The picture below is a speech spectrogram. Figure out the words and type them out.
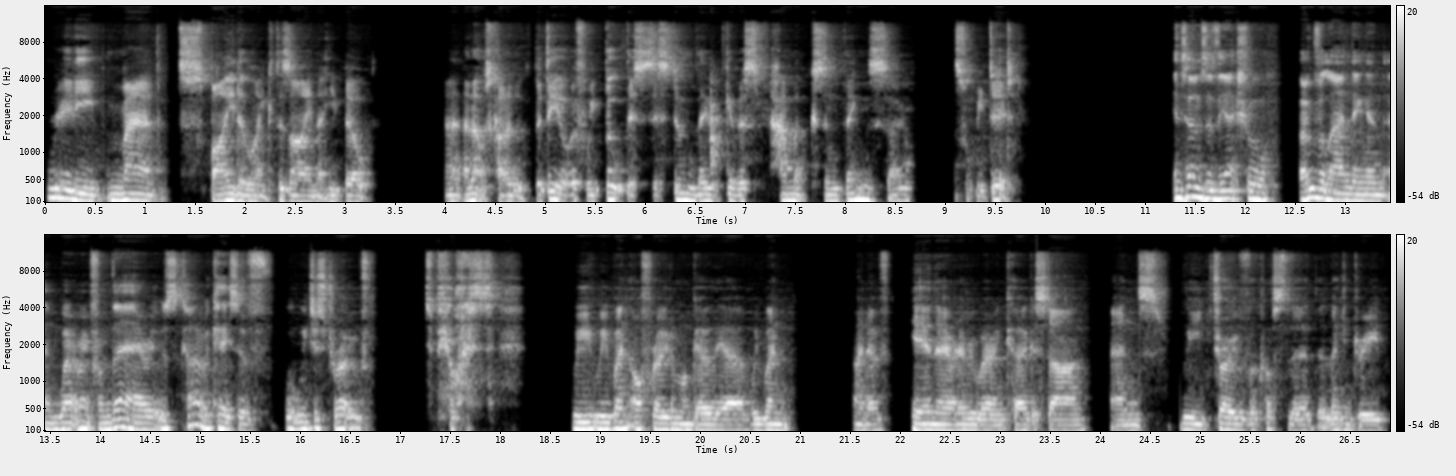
really mad spider like design that he built. Uh, and that was kind of the deal. If we built this system, they would give us hammocks and things. So that's what we did. In terms of the actual overlanding and, and where it went from there, it was kind of a case of, well, we just drove, to be honest. We, we went off road in Mongolia. We went kind of here and there and everywhere in Kyrgyzstan. And we drove across the, the legendary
